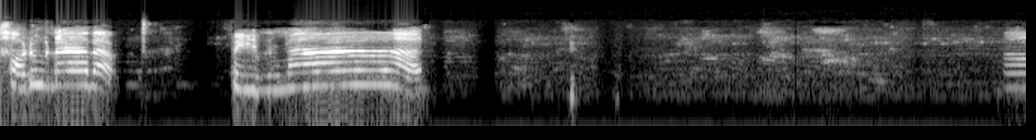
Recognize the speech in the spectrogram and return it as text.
เขาดูหน้าแบบ ฟินมากอ๋อ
